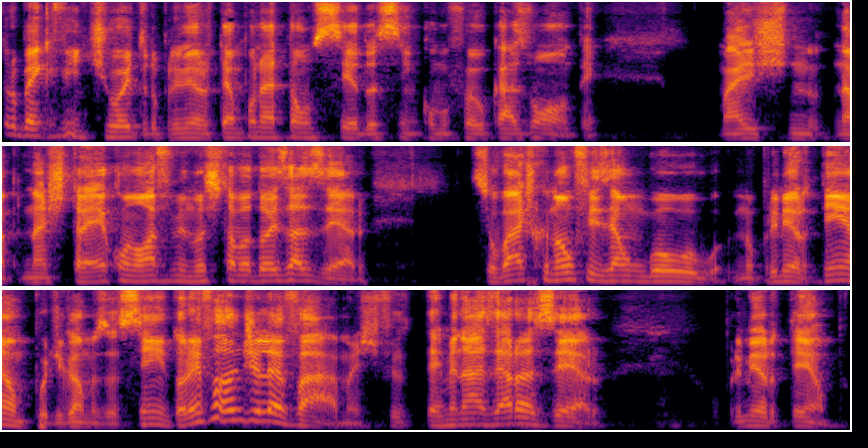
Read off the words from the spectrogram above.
Tudo bem que 28 do primeiro tempo não é tão cedo assim como foi o caso ontem. Mas na, na estreia, com 9 minutos, estava 2 a 0 Se o Vasco não fizer um gol no primeiro tempo, digamos assim, tô nem falando de levar, mas terminar 0 a 0 o primeiro tempo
